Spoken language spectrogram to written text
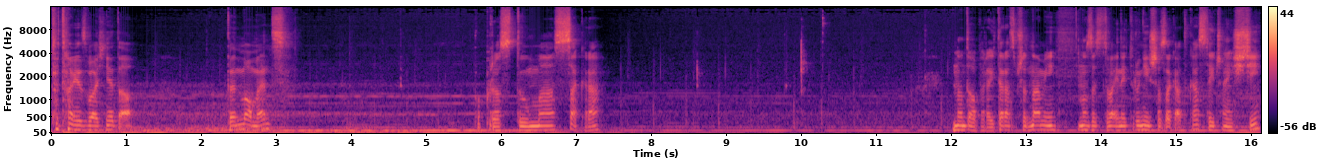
to to jest właśnie to. Ten moment. Po prostu masakra. No dobra, i teraz przed nami no zdecydowanie najtrudniejsza zagadka z tej części.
